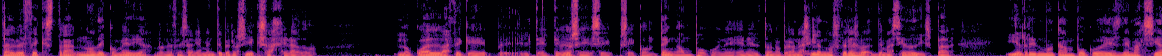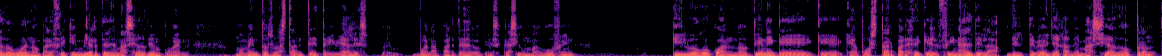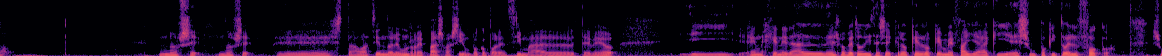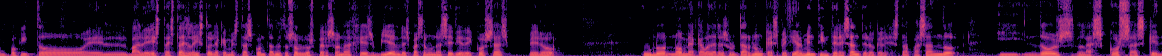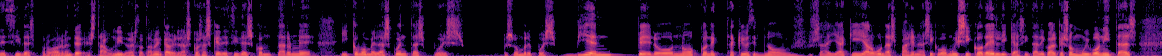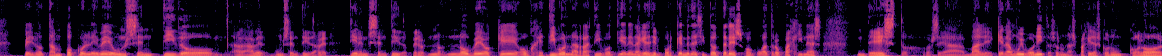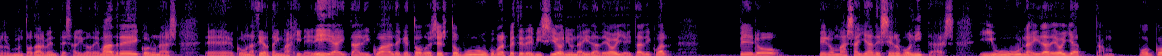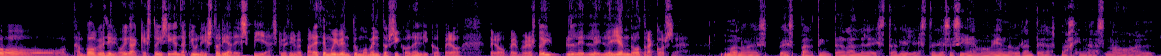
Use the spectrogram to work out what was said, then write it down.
tal vez extra, no de comedia, no necesariamente, pero sí exagerado. Lo cual hace que el, el TVO se, se, contenga un poco en, el tono, pero aún así la atmósfera es demasiado dispar. Y el ritmo tampoco es demasiado bueno, parece que invierte demasiado tiempo en momentos bastante triviales, en buena parte de lo que es casi un McGuffin, y luego cuando tiene que, que, apostar parece que el final de la, del TVO llega demasiado pronto. No sé, no sé. He estado haciéndole un repaso así un poco por encima al TVO y en general es lo que tú dices, ¿eh? creo que lo que me falla aquí es un poquito el foco. Es un poquito el, vale, esta, esta es la historia que me estás contando, estos son los personajes, bien, les pasan una serie de cosas, pero uno no me acaba de resultar nunca especialmente interesante lo que les está pasando. Y dos, las cosas que decides, probablemente está unido esto también, claro, las cosas que decides contarme y cómo me las cuentas, pues, pues hombre, pues bien, pero no conecta, quiero decir, no, hay aquí algunas páginas así como muy psicodélicas y tal y cual, que son muy bonitas, pero tampoco le veo un sentido, a, a ver, un sentido, a ver, tienen sentido, pero no, no veo qué objetivo narrativo tienen aquí. decir, ¿por qué necesito tres o cuatro páginas de esto? O sea, vale, queda muy bonito, son unas páginas con un color totalmente salido de madre y con unas eh, con una cierta imaginería y tal y cual, de que todo es esto, uh, como una especie de visión y una ira de olla y tal y cual, pero pero más allá de ser bonitas y uh, una ida de olla, tampoco tampoco, tampoco quiero decir, oiga, que estoy siguiendo aquí una historia de espías, quiero decir, me parece muy bien tu momento psicodélico, pero, pero, pero, estoy le, le, leyendo otra cosa. Bueno, es, es parte integral de la historia y la historia se sigue moviendo durante esas páginas, no al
